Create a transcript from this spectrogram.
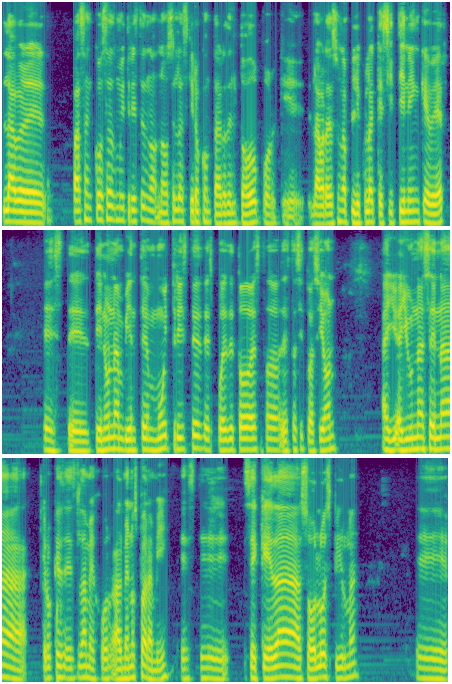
la, pasan cosas muy tristes, no, no se las quiero contar del todo porque la verdad es una película que sí tienen que ver. Este, tiene un ambiente muy triste después de toda esta, esta situación. Hay, hay, una escena, creo que es la mejor, al menos para mí. Este, se queda solo Spielman. Eh,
